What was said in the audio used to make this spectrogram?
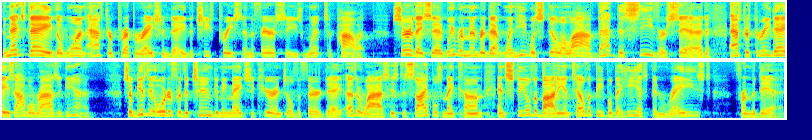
The next day, the one after preparation day, the chief priests and the Pharisees went to Pilate. Sir, they said, we remember that when he was still alive, that deceiver said, After three days I will rise again. So give the order for the tomb to be made secure until the third day. Otherwise, his disciples may come and steal the body and tell the people that he has been raised from the dead.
